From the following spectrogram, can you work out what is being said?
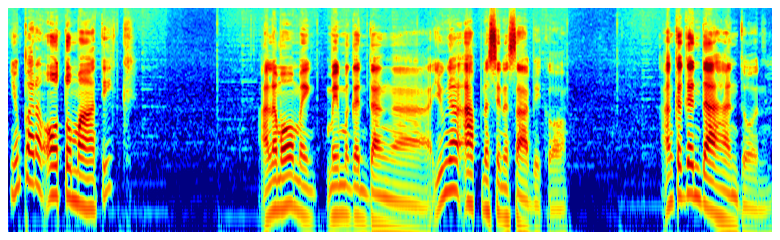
Yung parang automatic. Alam mo, may, may magandang, ah, yung app na sinasabi ko, ang kagandahan doon,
